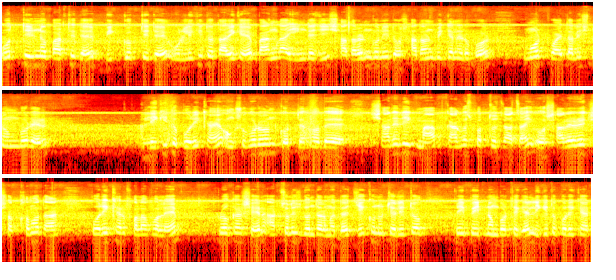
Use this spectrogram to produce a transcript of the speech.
উত্তীর্ণ প্রার্থীদের বিজ্ঞপ্তিতে উল্লিখিত তারিখে বাংলা, ইংরেজি, সাধারণ গণিত ও সাধারণ বিজ্ঞানের উপর মোট পঁয়তাল্লিশ নম্বরের লিখিত পরীক্ষায় অংশগ্রহণ করতে হবে। শারীরিক মাপ, কাগজপত্র যাচাই ও শারীরিক সক্ষমতা পরীক্ষার ফলাফলে প্রকাশের আটচল্লিশ ঘণ্টার মধ্যে যে কোনো টেলিটক প্রিপেইড নম্বর থেকে লিখিত পরীক্ষার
